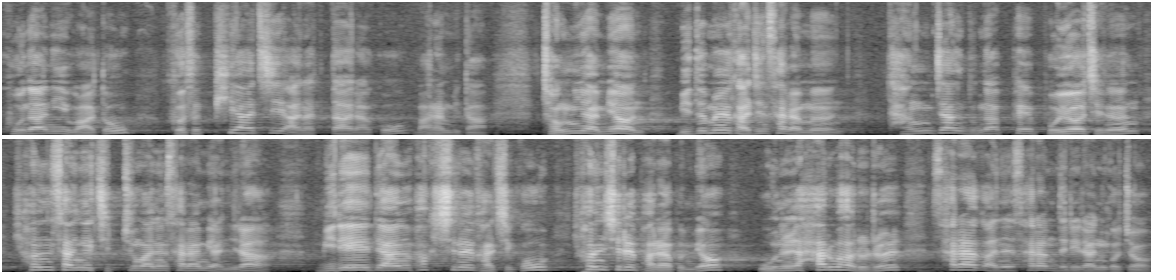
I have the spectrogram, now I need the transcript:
고난이 와도 그것을 피하지 않았다라고 말합니다. 정리하면 믿음을 가진 사람은 당장 눈앞에 보여지는 현상에 집중하는 사람이 아니라 미래에 대한 확신을 가지고 현실을 바라보며 오늘 하루하루를 살아가는 사람들이라는 거죠.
